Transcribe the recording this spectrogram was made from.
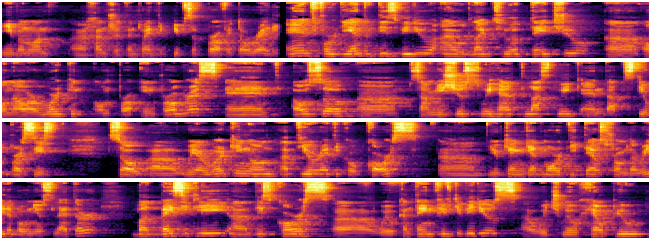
even 120 pips of profit already. And for the end of this video, I would like to update you uh, on our work in, pro in progress and also uh, some issues we had last week and that still persist. So uh, we are working on a theoretical course. Um, you can get more details from the readable newsletter. But basically, uh, this course uh, will contain 50 videos, uh, which will help you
